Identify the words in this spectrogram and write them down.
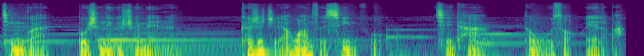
尽管不是那个睡美人，可是只要王子幸福，其他都无所谓了吧。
